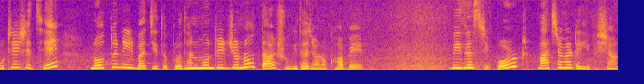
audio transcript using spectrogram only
উঠে এসেছে, নতুন নির্বাচিত প্রধানমন্ত্রীর জন্য তা সুবিধাজনক হবে। Business report, Maasranga television.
